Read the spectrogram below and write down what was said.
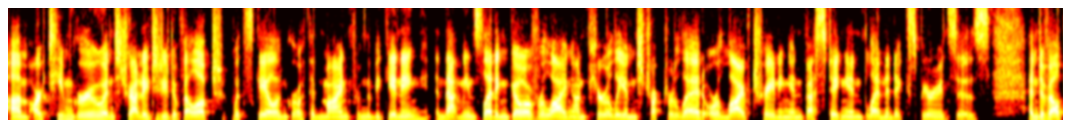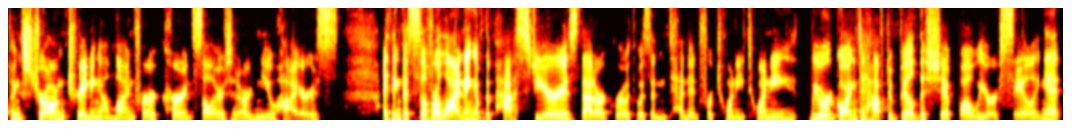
Um, our team grew and strategy developed with scale and growth in mind from the beginning. And that means letting go of relying on purely instructor led or live training, investing in blended experiences, and developing strong training online for our current sellers and our new hires. I think the silver lining of the past year is that our growth was intended for 2020. We were going to have to build the ship while we were sailing it.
